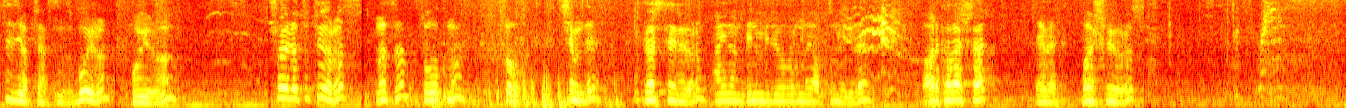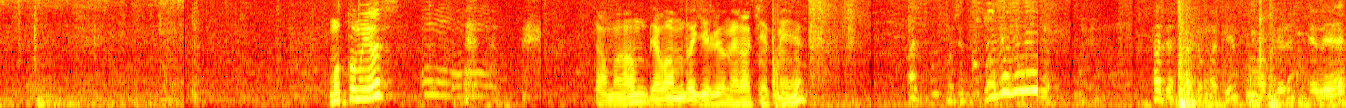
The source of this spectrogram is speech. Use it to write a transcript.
siz yapacaksınız. Buyurun. Buyurun. Şöyle tutuyoruz. Nasıl? Soğuk mu? Soğuk. Şimdi gösteriyorum. Aynen benim videolarımda yaptığım gibi. Arkadaşlar evet başlıyoruz. Mutlu muyuz? Evet. tamam. Devamı da geliyor merak etmeyin. Hadi, hocam. Hadi atın bakayım. Aferin. Evet.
